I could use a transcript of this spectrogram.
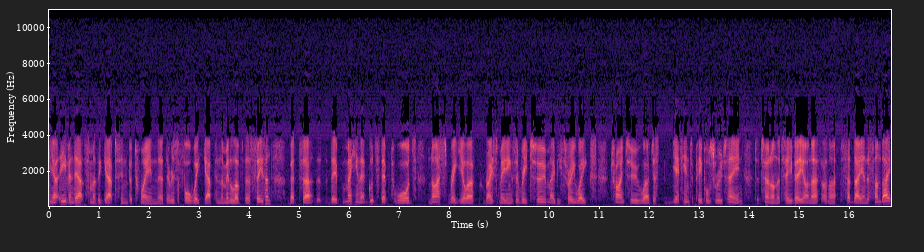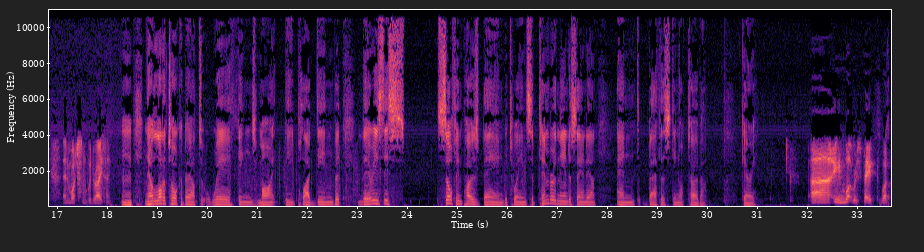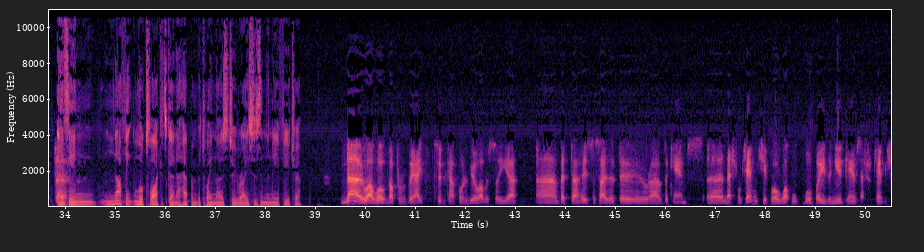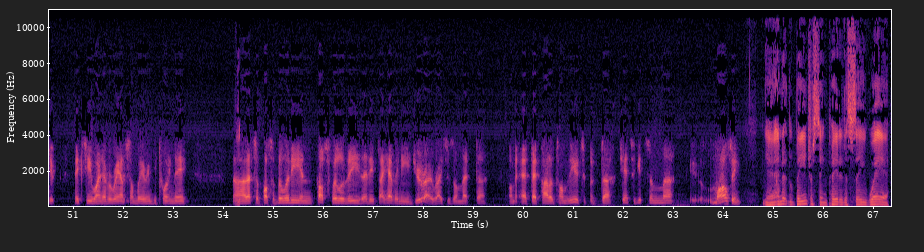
you know, evened out some of the gaps in between. There is a four-week gap in the middle of the season, but uh, they're making that good step towards nice regular race meetings every two, maybe three weeks, trying to uh, just get into people's routine to turn on the TV on a, on a Saturday and a Sunday and watch some good racing. Mm. Now, a lot of talk about where things might be plugged in, but there is this self-imposed ban between September and the end of Sandown and Bathurst in October. Gary. Uh, in what respect? What? Uh... As in, nothing looks like it's going to happen between those two races in the near future. No, well, well, not from a V8 supercar point of view, obviously. Uh, uh but uh, who's to say that the, uh, the CAMS National Championship, or what will, will, be the new CAMS National Championship next year, won't have a round somewhere in between there? Uh, that's a possibility, and possibility that if they have any enduro races on that uh, on at that part of the time of the year, it's a good uh, chance to get some uh, miles in. Yeah, and it'll be interesting, Peter, to see where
